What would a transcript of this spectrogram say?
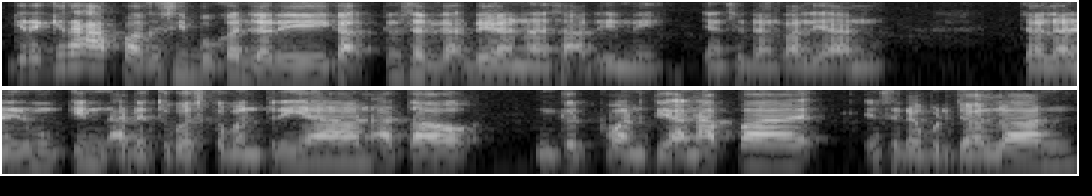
kira-kira apa kesibukan dari Kak Chris dan Kak Diana saat ini yang sedang kalian jalani? Mungkin ada tugas kementerian atau ikut kepanitiaan apa yang sedang berjalan?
